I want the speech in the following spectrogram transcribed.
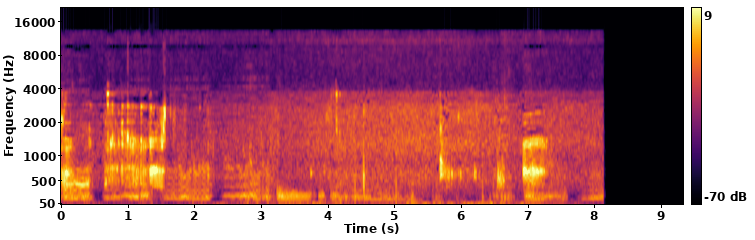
Uh,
